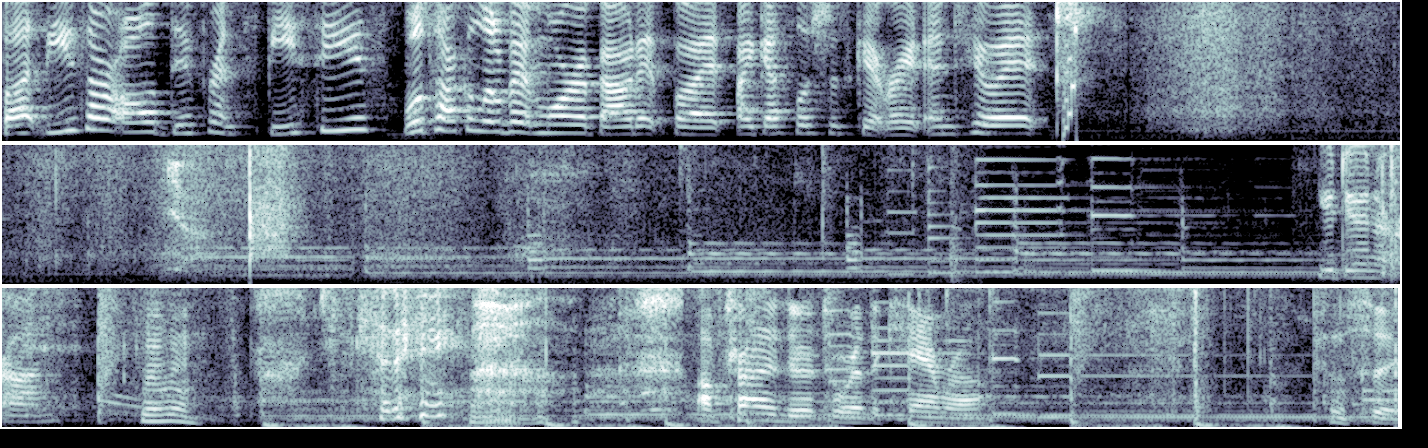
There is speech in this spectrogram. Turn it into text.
but these are all different species. We'll talk a little bit more about it, but I guess let's just get right into it. Yeah. You're doing it wrong. What do you mean? Just kidding. I'm trying to do it to where the camera can see.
